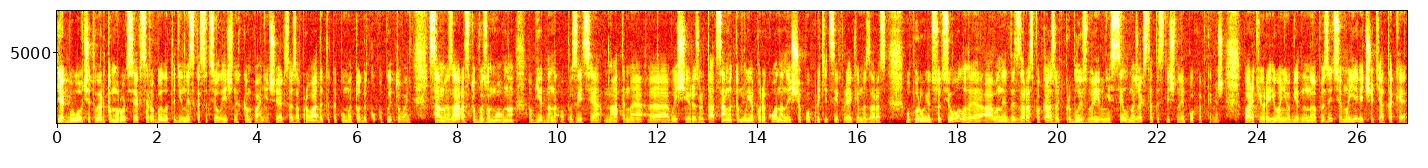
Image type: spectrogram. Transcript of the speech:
як було в четвертому році, як це робила тоді низка соціологічних кампаній, що якщо запровадити таку методику опитувань саме зараз, то безумовно об'єднана опозиція матиме е, вищий результат. Саме тому я переконаний, що попри ті цифри, якими зараз оперують соціологи, а вони десь зараз показують приблизну рівність сил в межах статистичної похибки між партією регіонів об'єднаною опозицією, моє відчуття таке,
